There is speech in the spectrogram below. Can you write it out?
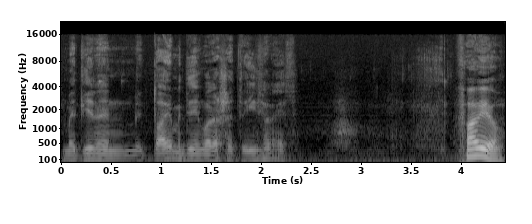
Me tienen, todavía me tienen con las restricciones. Fabio,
